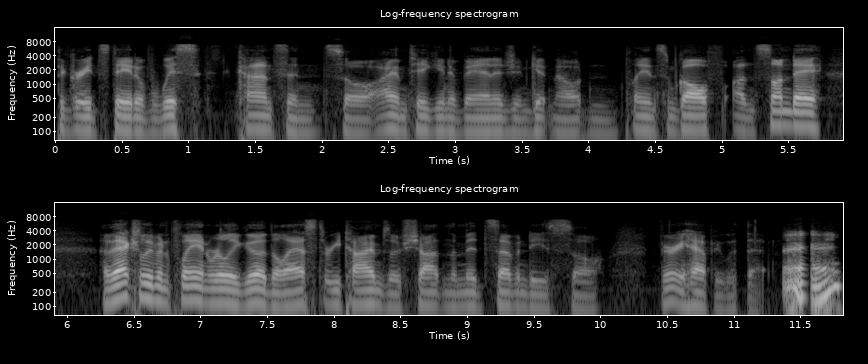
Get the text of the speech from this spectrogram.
the great state of Wisconsin. So I am taking advantage and getting out and playing some golf on Sunday. I've actually been playing really good. The last three times I've shot in the mid 70s, so very happy with that. All right.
